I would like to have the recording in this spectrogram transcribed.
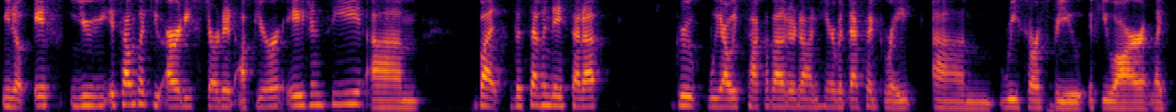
you know, if you it sounds like you already started up your agency um but the 7-day setup group we always talk about it on here, but that's a great um resource for you if you are like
